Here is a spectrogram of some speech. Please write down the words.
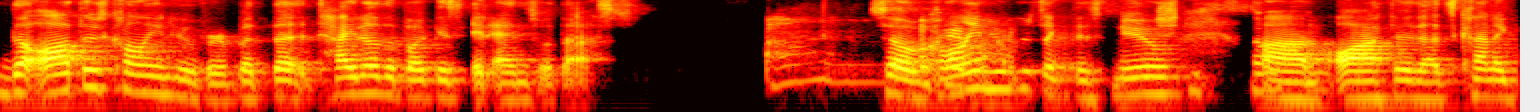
the author's Colleen Hoover, but the title of the book is It Ends With Us. Oh, So Okay. Colleen Hoover's like this new so um, author that's kind of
